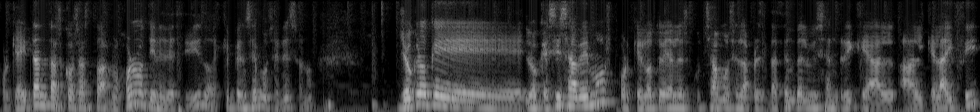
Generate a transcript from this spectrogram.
porque hay tantas cosas, a lo mejor no lo tiene decidido. Es que pensemos en eso, ¿no? Yo creo que lo que sí sabemos, porque el otro día le escuchamos en la presentación de Luis Enrique al, al Kelaifi,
